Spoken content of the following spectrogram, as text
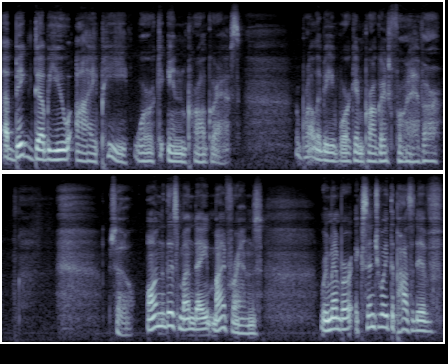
a big WIP, work in progress. It'll probably be work in progress forever. So, on this Monday, my friends, remember accentuate the positive,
